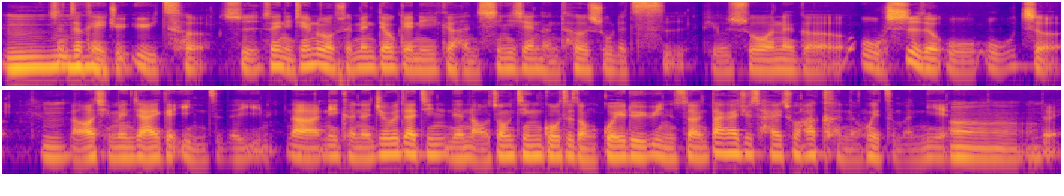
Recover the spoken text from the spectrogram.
嗯，甚至可以去预测。是，所以你今天如果随便丢给你一个很新鲜、很特殊的词，比如说那个武士的武武者，嗯，然后前面加一个影子的影，那你可能就会在经你的脑中经过这种规律运算，大概去猜出它可能会怎么念。嗯嗯，对。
